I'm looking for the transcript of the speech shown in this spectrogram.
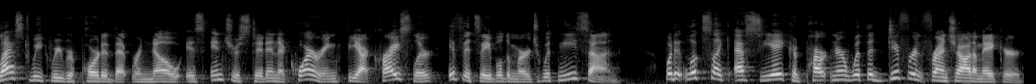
Last week, we reported that Renault is interested in acquiring Fiat Chrysler if it's able to merge with Nissan. But it looks like FCA could partner with a different French automaker.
